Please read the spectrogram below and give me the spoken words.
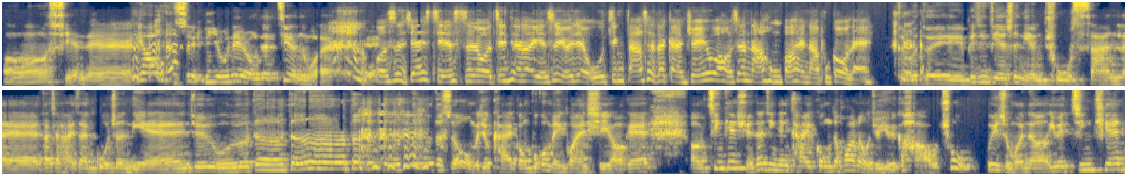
哦，险呢，你好，我是有内容的建伟，我是杰杰斯，我今天呢也是有一点无精打采的感觉，因为我好像拿红包还拿不够嘞。对不对？毕竟今天是年初三嘞，大家还在过着年，就的的的的的时候我们就开工。不过没关系，OK。哦，今天选在今天开工的话呢，我觉得有一个好处，为什么呢？因为今天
